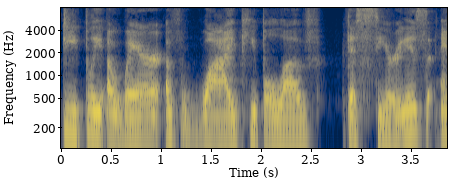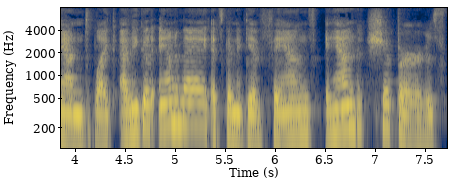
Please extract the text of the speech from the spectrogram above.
deeply aware of why people love this series. And like any good anime, it's going to give fans and shippers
